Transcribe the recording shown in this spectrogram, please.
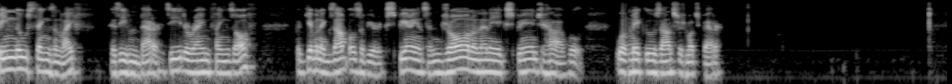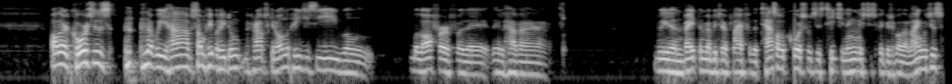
been those things in life is even better. It's easy to rhyme things off, but giving examples of your experience and drawing on any experience you have will will make those answers much better. Other courses that we have, some people who don't perhaps get on the PGCE will will offer for the they'll have a we'll invite them maybe to apply for the TESOL course, which is teaching English to speakers of other languages.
